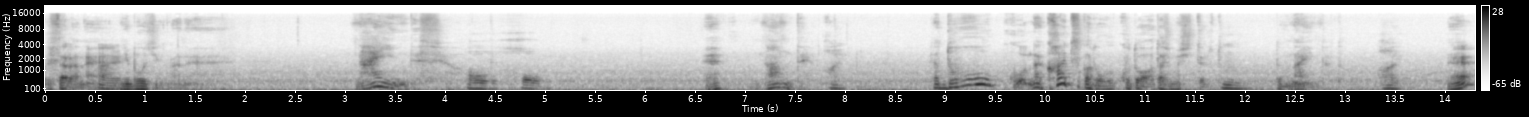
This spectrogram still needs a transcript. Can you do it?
そしたらね、はい。未亡人がねないんですよ。おうほえ？なんで？はい。やどうこう、ね、書いてたかどうかことは私も知ってると、うん。でもないんだはい。とね？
